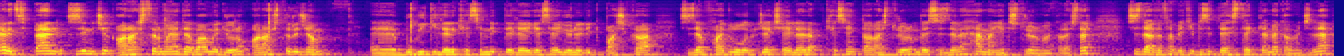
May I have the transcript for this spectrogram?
Evet ben sizin için araştırmaya devam ediyorum. Araştıracağım. Ee, bu bilgileri kesinlikle LGS'ye yönelik başka size faydalı olabilecek şeyler kesinlikle araştırıyorum ve sizlere hemen yetiştiriyorum arkadaşlar. Sizler de tabii ki bizi desteklemek amacıyla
